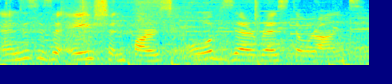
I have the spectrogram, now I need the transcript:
And this is the Asian part of the restaurant.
